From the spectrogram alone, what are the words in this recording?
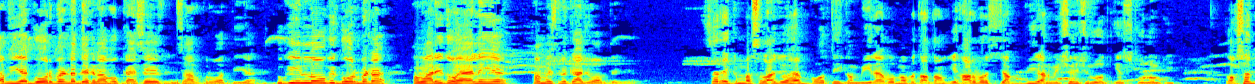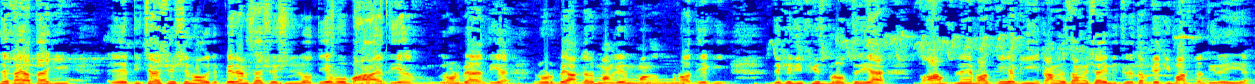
अब ये गवर्नमेंट ने देखना वो कैसे इंसाफ करवाती है, क्योंकि इन लोगों की गवर्नमेंट हमारी तो है नहीं है। हम इस पर क्या जवाब देंगे? सर, एक मसला जो है बहुत ही गंभीर है। वो मैं बताता हूँ कि हर वर्ष जब भी एडमिशन शुरू होती है स्कूलों की तो अक्सर देखा जाता है कि टीचर एसोसिएशन और पेरेंट्स एसोसिएशन होती है, वो बाहर आती है ग्राउंड पे आती है रोड पे आकर मांगे मनवाती है कि देखिए जी फ़ीस बढ़ोतरी है। तो आपने बात की है कि कांग्रेस हमेशा ही निचले तबके की बात करती रही है।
